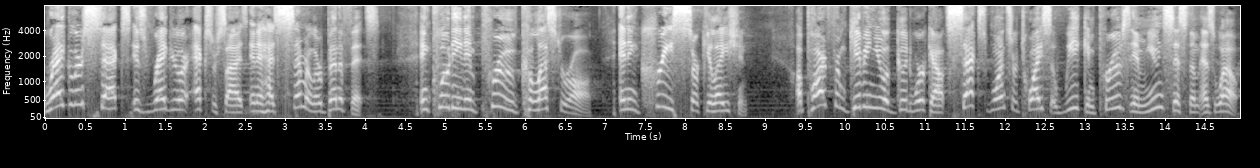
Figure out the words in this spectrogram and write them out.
Regular sex is regular exercise and it has similar benefits, including improved cholesterol and increased circulation. Apart from giving you a good workout, sex once or twice a week improves the immune system as well.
